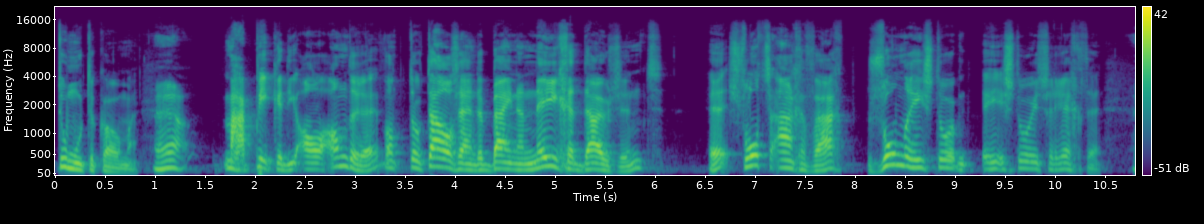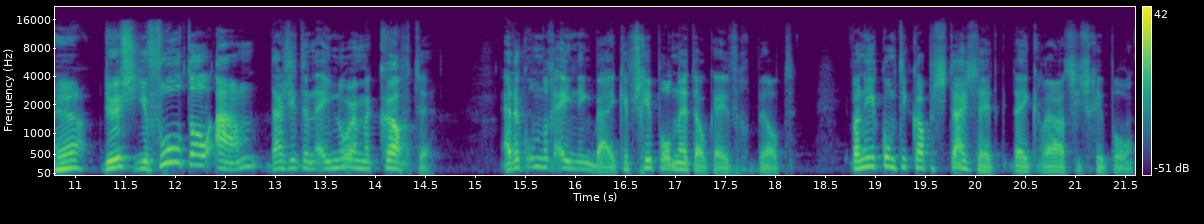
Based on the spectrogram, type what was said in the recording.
toe moeten komen. Ja, Maar pikken die alle anderen, want totaal zijn er bijna 9000 hè, slots aangevraagd zonder histo- historische rechten. ja. Dus je voelt al aan, daar zit een enorme krapte. En er komt nog één ding bij. Ik heb Schiphol net ook even gebeld. Wanneer komt die capaciteitsdeclaratie Schiphol?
